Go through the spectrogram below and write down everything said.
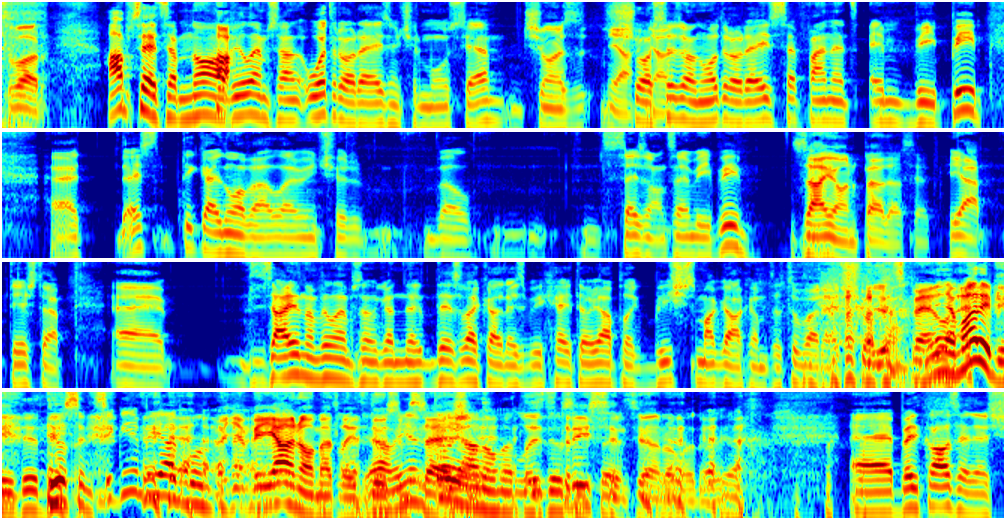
Svaru. Apsveicam no Viljamsona. Otro reizi viņš ir mūsu. Ja? Šo, jā, Šo jā. sezonu otro reizi Finance MVP. Eh, Es tikai novēlu, lai viņš ir vēl sezonas MVP. Zajona pēdās iet. Jā, tieši tā. Uh, Zaina Viljamsona gan diez vai kādreiz bija, hei, tev jāpaliek bišķi smagākam, tad tu varēsi šo spēlēt. Viņam arī bija 200. Cik viņam bija jāatbūna? Viņam bija jānomet līdz Jā, viņam tev 260. jānomet Līdz 300 260. jānomet. Jā. Uh, bet klausieties,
